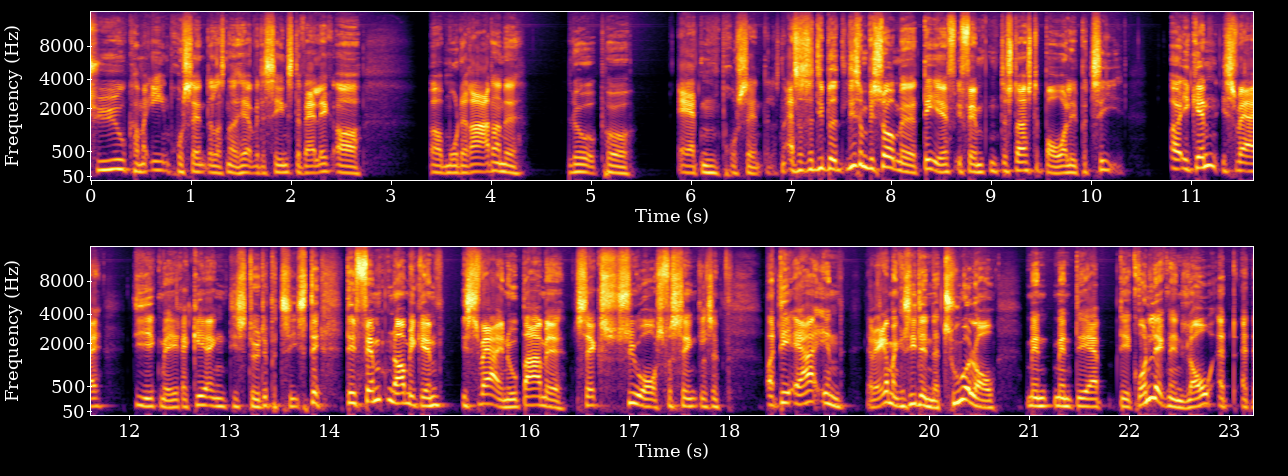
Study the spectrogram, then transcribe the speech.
20,1 procent eller sådan noget her ved det seneste valg, ikke? Og, og moderaterne lå på 18 procent eller sådan Altså, så de er blevet, ligesom vi så med DF i 15, det største borgerlige parti. Og igen i Sverige, de er ikke med i regeringen, de støtteparti. Så det, det er 15 om igen i Sverige nu, bare med 6-7 års forsinkelse. Og det er en, jeg ved ikke, om man kan sige, det er en naturlov, men, men det, er, det er grundlæggende en lov, at, at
